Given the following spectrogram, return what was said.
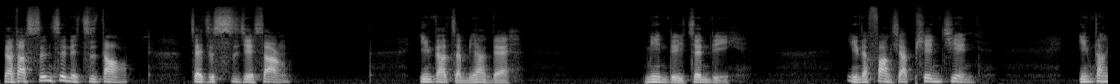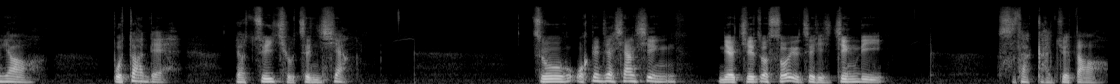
让他深深的知道，在这世界上，应当怎么样的面对真理，应当放下偏见，应当要不断的要追求真相。主，我更加相信你要借助所有这些经历，使他感觉到。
